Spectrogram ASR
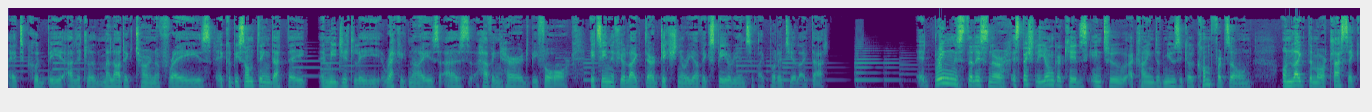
it could be a little melodic turn of phrase, it could be something that they immediately recognise as having heard before. It's in, if you like, their dictionary of experience, if I put it to you like that. It brings the listener, especially younger kids, into a kind of musical comfort zone, unlike the more classic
